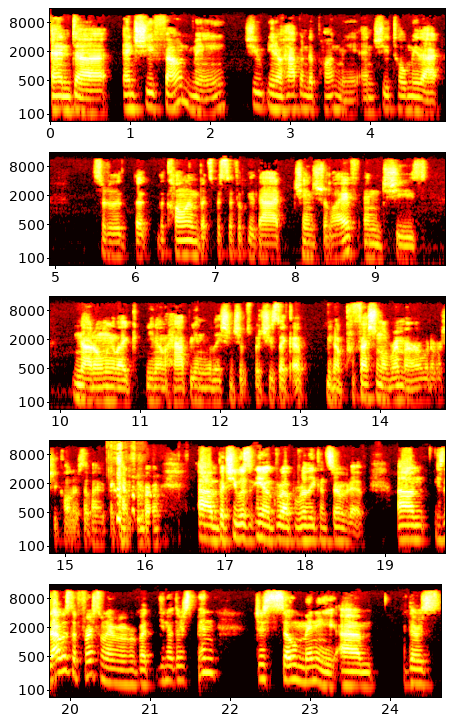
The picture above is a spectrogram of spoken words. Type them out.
and uh, and she found me. She you know happened upon me, and she told me that sort of the, the, the column, but specifically that changed her life, and she's not only like you know happy in relationships, but she's like a you know professional rimmer or whatever she called herself. I, I can't remember, um, but she was you know grew up really conservative. Because that was the first one I remember, but you know there's been just so many. Um, there's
